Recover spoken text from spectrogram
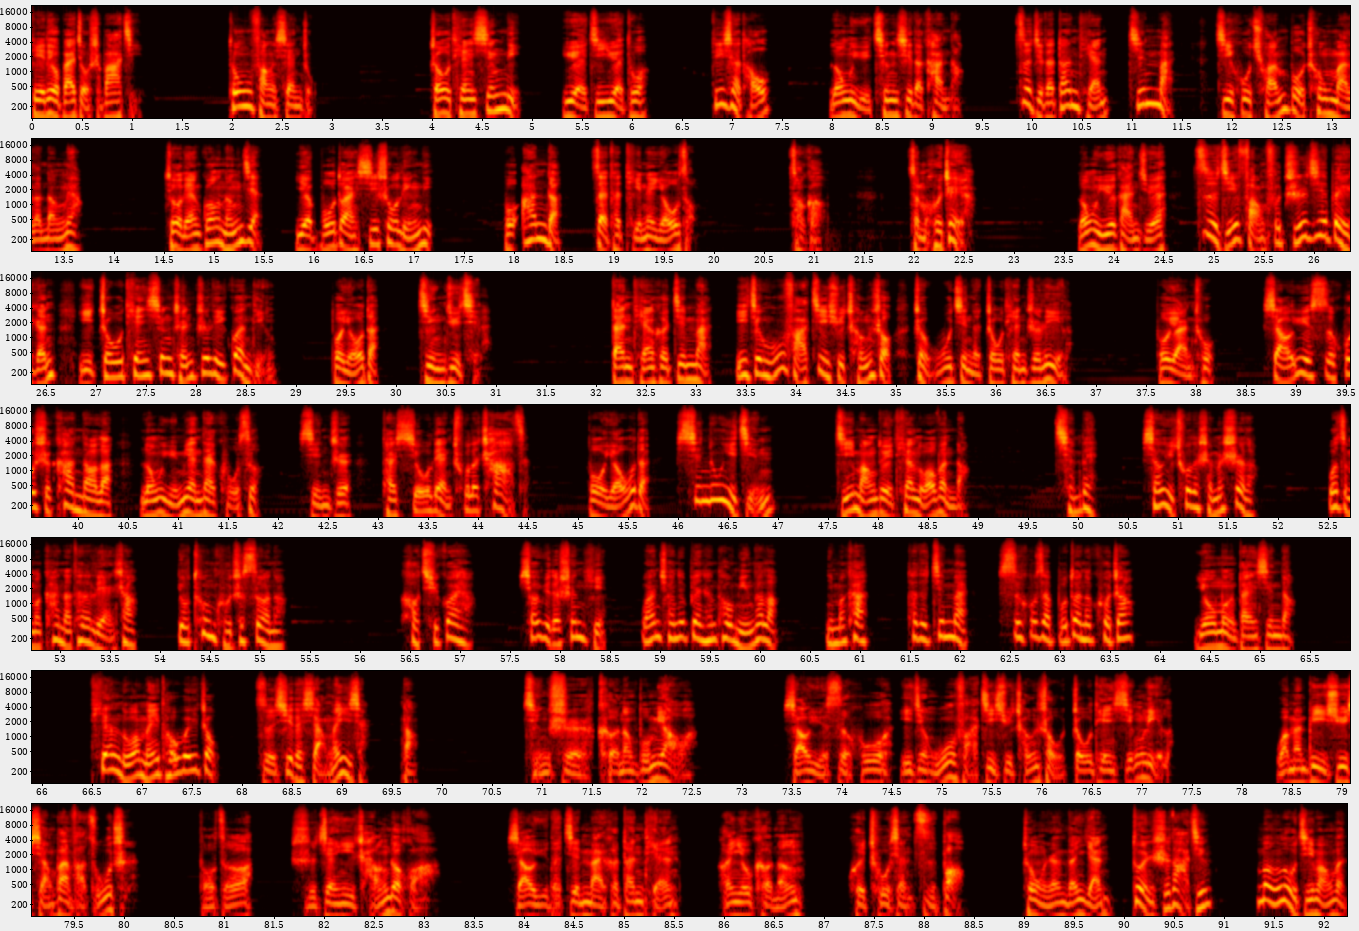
第六百九十八集，东方仙主。周天星力越积越多，低下头，龙宇清晰的看到，自己的丹田筋脉几乎全部充满了能量，就连光能剑也不断吸收灵力，不安的在他体内游走。糟糕，怎么会这样？龙宇感觉自己仿佛直接被人以周天星辰之力灌顶，不由得惊惧起来。丹田和筋脉已经无法继续承受这无尽的周天之力了。不远处，小玉似乎是看到了龙宇面带苦涩，心知他修炼出了岔子，不由得心中一紧，急忙对天罗问道：“前辈，小雨出了什么事了？”我怎么看到他的脸上有痛苦之色呢？好奇怪啊！小雨的身体完全就变成透明的了，你们看，他的筋脉似乎在不断的扩张。幽梦担心道。天罗眉头微皱，仔细的想了一下，道：“情势可能不妙啊！小雨似乎已经无法继续承受周天星力了，我们必须想办法阻止，否则……”时间一长的话，小雨的筋脉和丹田很有可能会出现自爆。众人闻言顿时大惊，梦露急忙问：“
